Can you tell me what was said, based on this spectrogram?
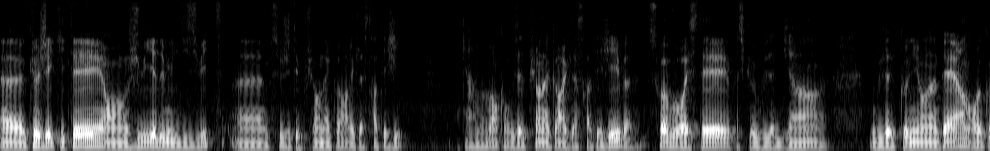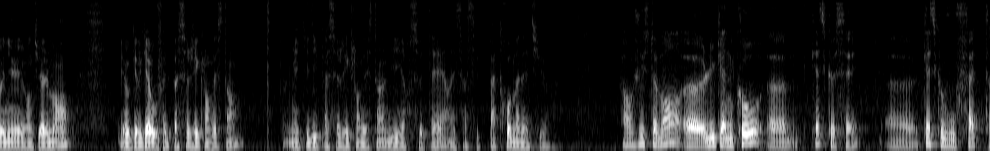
euh, que j'ai quitté en juillet 2018 euh, parce que j'étais plus en accord avec la stratégie. Et qu'à un moment, quand vous êtes plus en accord avec la stratégie, bah, soit vous restez parce que vous êtes bien, vous êtes connu en interne, reconnu éventuellement, et auquel cas vous faites passager clandestin. Mais qui dit passager clandestin dit se taire, et ça c'est pas trop ma nature. Alors justement, euh, Luc Co, euh, qu'est-ce que c'est Euh, Qu'est-ce que vous faites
